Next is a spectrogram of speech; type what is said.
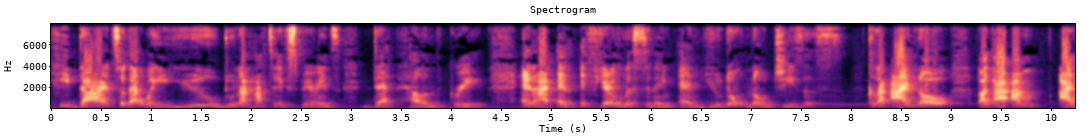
He died so that way you do not have to experience death, hell, and the grave. And I and if you're listening and you don't know Jesus, because I, I, know like I, I'm I,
